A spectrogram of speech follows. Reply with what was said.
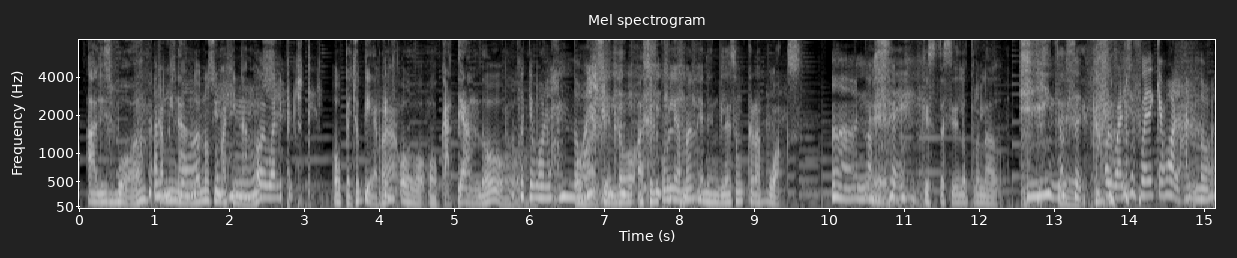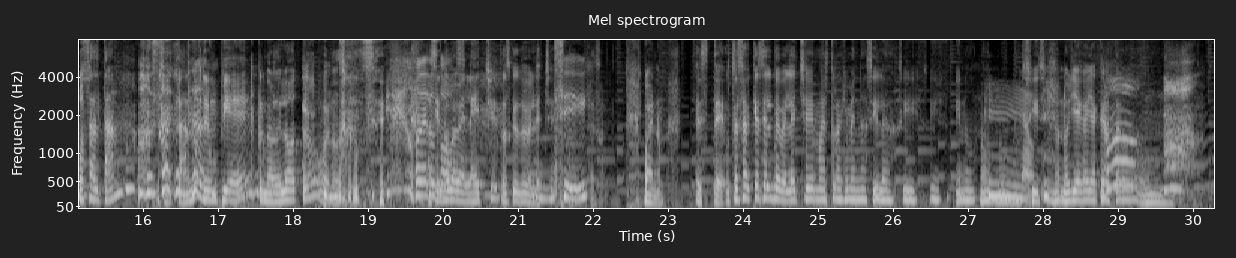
a Lisboa, A caminando, Lisboa. nos imaginamos. o igual pecho tierra. o pecho tierra, o, o cateando, o, Porque volando. o haciendo, haciendo, ¿cómo le llaman? En inglés un crab walks. Ah, no Eh, sé. Que está así del otro lado. no este- sé. O igual se fue de que volando. O saltando. O saltando de un pie, primero del otro. Bueno, no sé. O de los Haciendo dos. bebe leche. ¿Entonces qué es bebe leche? Sí. Exacto. Bueno, este, ¿usted sabe qué es el bebe leche, maestra Jimena? Sí, la, sí, sí, sí, no, no, no, no. Sí, sí, no, no llega ya a Querétaro. No, Mm,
